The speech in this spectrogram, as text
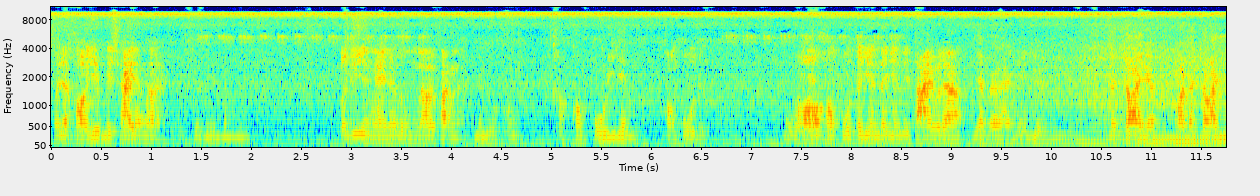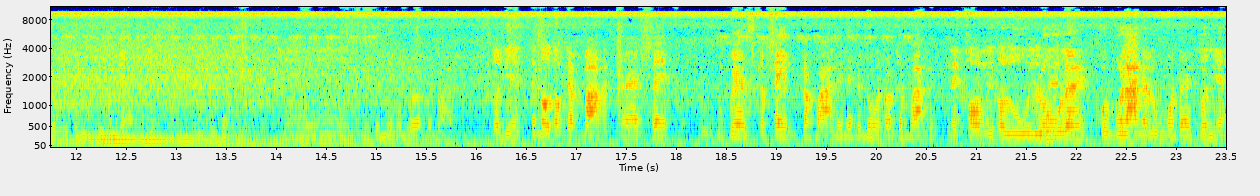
ก็จะขอยืมไปใช้สักหน่อย ตัวนี้มันตัวนี้ยังไงนะลุงเล่าให้ฟังหน่อยไม่รู้ของเขาของปู่เย็นของปู่ ปู่อ๋อของปู่ตะเย็นตะเย็นที่ตายไปแล้ว อย่าไปไรนี่หรือจะจ้อยเนี่ยพ่อตาจ้อยเนี่ยที่อยู่เนี่ยเนี่ยอยู่เนี่ยอยู่อืมนี่ตัวนี้กระโดดกระบาดตัวนี้กระโดดออกจากบาทเออเสกหลุงปู่เปรมกับเสกกระบาดเลยเนี่ยกระโดดออกจากบาดเลยในคลองนี่เขารู้ใช่ไหมรู้เลย คนโบราณน่ะรู้หมดเลยตัวเนี้ย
